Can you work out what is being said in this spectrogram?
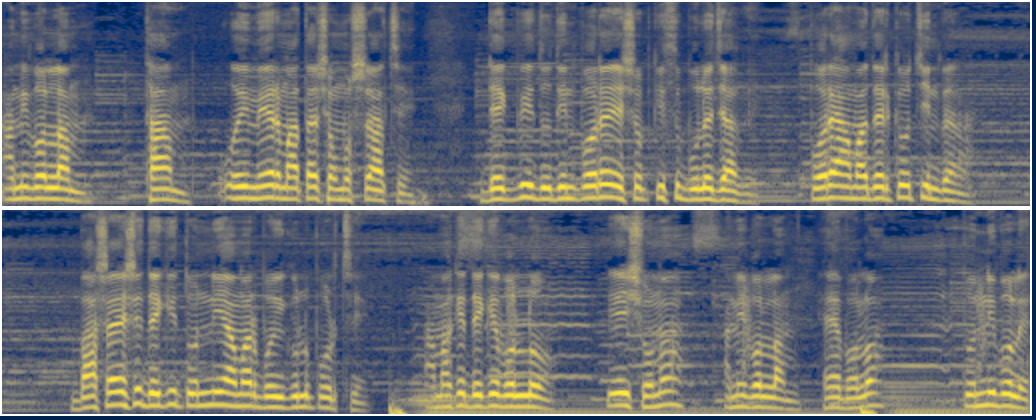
আমি বললাম, থাম, ওই মেয়ের মাথায় সমস্যা আছে। দেখবি দুদিন পরে এসব কিছু ভুলে যাবে। পরে আমাদেরকেও চিনবে না। বাসায় এসে দেখি তন্নি আমার বইগুলো পড়ছে। আমাকে দেখে বলল, এই শোনো। আমি বললাম হ্যাঁ বলো। তন্নি বলে,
